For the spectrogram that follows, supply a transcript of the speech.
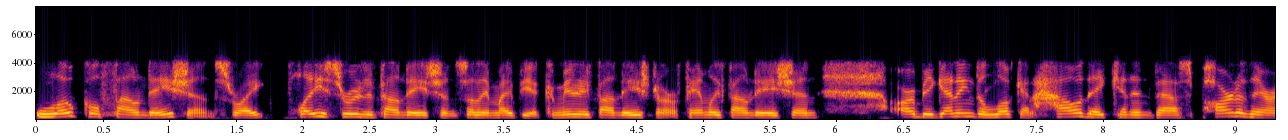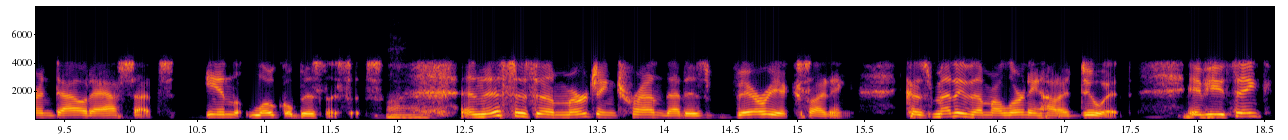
local foundations, right? Place rooted foundations, so they might be a community foundation or a family foundation, are beginning to look at how they can invest part of their endowed assets in local businesses. Wow. And this is an emerging trend that is very exciting because many of them are learning how to do it. Mm-hmm. If you think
